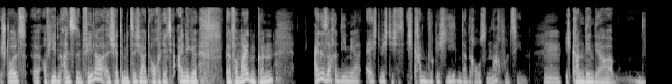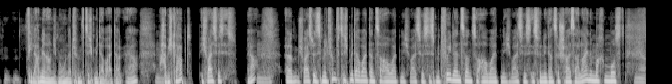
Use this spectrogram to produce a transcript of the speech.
stolz äh, auf jeden einzelnen Fehler. Ich hätte mit Sicherheit auch einige äh, vermeiden können. Eine Sache, die mir echt wichtig ist, ich kann wirklich jeden da draußen nachvollziehen. Mhm. Ich kann den, der viele haben ja noch nicht mal 150 Mitarbeiter, ja. Mhm. Habe ich gehabt. Ich weiß, wie es ist. Ja? Mhm. Ähm, ich weiß, wie es ist, mit 50 Mitarbeitern zu arbeiten. Ich weiß, wie es ist, mit Freelancern zu arbeiten. Ich weiß, wie es ist, wenn du die ganze Scheiße alleine machen musst. Ja.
